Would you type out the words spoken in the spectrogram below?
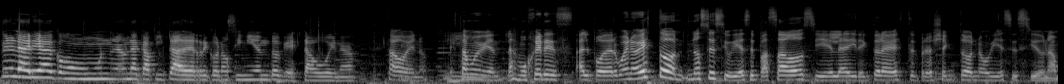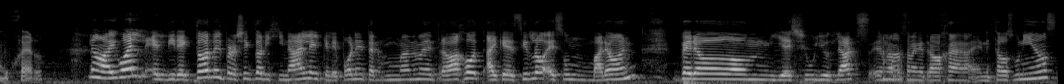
pero le agrega como una, una capita de reconocimiento que está buena. Está bueno, está muy bien. Las mujeres al poder. Bueno, esto no sé si hubiese pasado si la directora de este proyecto no hubiese sido una mujer. No, igual el director del proyecto original, el que le pone termo de trabajo, hay que decirlo, es un varón, pero mm, y es Julius Lax, es una persona que trabaja en Estados Unidos,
